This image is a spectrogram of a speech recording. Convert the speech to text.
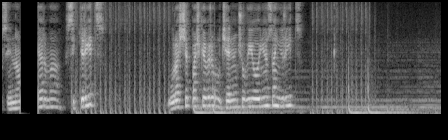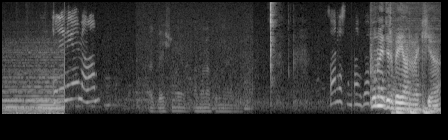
Senin ama yarım ha. Siktir git. Uğraşacak başka biri bul. Kendin çok iyi oynuyorsan yürü git. Bu nedir be yarrak ya?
